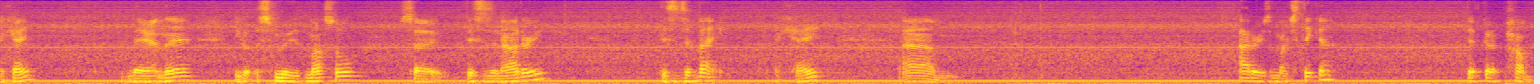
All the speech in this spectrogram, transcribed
okay, there and there You've got the smooth muscle, so this is an artery, this is a vein. Okay. Um, arteries are much thicker. They've got to pump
